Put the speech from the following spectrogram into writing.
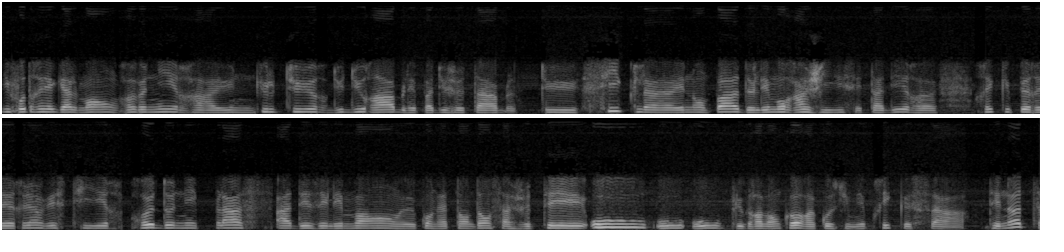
Il faudrait également revenir à une culture du durable et pas du jetable, du cycle et non pas de l'hémorragie, c'est-à-dire euh, récupérer, réinvestir, redonner place à des éléments euh, qu'on a tendance à jeter ou, ou, ou, plus grave encore, à cause du mépris que ça dénote,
